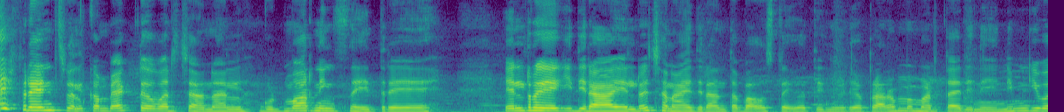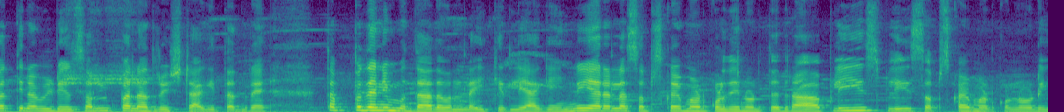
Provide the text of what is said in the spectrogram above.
Hi friends welcome back to our channel good morning ಸ್ನೇಹಿತರೆ. ಎಲ್ಲರೂ ಹೇಗಿದ್ದೀರಾ? ಎಲ್ಲರೂ ಚೆನ್ನಾಗಿದ್ದೀರಾ ಅಂತ ಭಾವಿಸ್ತಾ ಇವತ್ತಿನ ವಿಡಿಯೋ ಪ್ರಾರಂಭ ಮಾಡ್ತಾ ಇದ್ದೀನಿ. ನಿಮ್ಗೆ ಇವತ್ತಿನ ವಿಡಿಯೋ ಸ್ವಲ್ಪನಾದರೂ ಇಷ್ಟ ಆಗಿತ್ತಂದರೆ ತಪ್ಪದೆ ನಿಮ್ಮ ಮುದ್ದಾದ ಒಂದು ಲೈಕ್ ಇರಲಿ. ಹಾಗೆ ಇನ್ನೂ ಯಾರೆಲ್ಲ ಸಬ್ಸ್ಕ್ರೈಬ್ ಮಾಡ್ಕೊಳ್ಳ್ದೆ ನೋಡ್ತಾ ಇದ್ರಾ ಪ್ಲೀಸ್ ಪ್ಲೀಸ್ ಸಬ್ಸ್ಕ್ರೈಬ್ ಮಾಡ್ಕೊಂಡು ನೋಡಿ.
